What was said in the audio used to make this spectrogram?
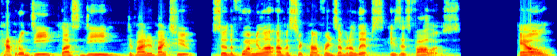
capital D plus D divided by 2. So the formula of a circumference of an ellipse is as follows. L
